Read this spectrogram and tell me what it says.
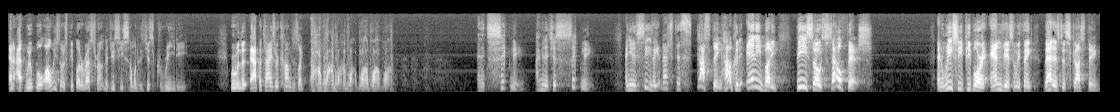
and I, we'll, we'll always notice people at a restaurant that you see someone who's just greedy. Where when the appetizer comes, it's like blah, blah, blah, blah, blah, blah, blah. And it's sickening. I mean, it's just sickening. And you see, think, that's disgusting. How could anybody be so selfish? And we see people are envious and we think, that is disgusting.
